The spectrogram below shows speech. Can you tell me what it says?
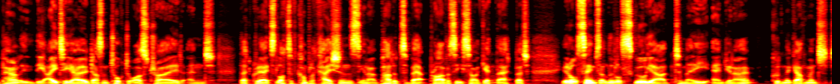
Apparently, the ATO doesn't talk to Austrade, and that creates lots of complications. You know, part of it's about privacy, so I get that, but it all seems a little schoolyard to me. And, you know, couldn't the government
